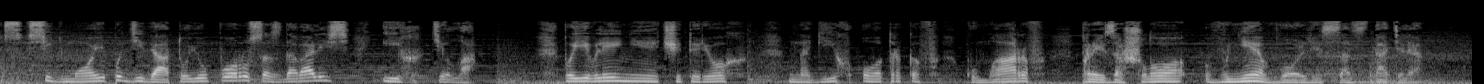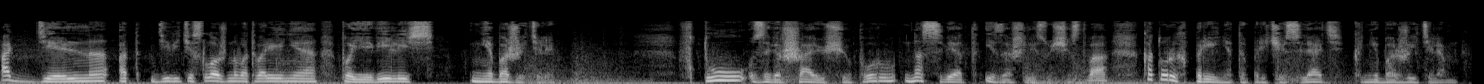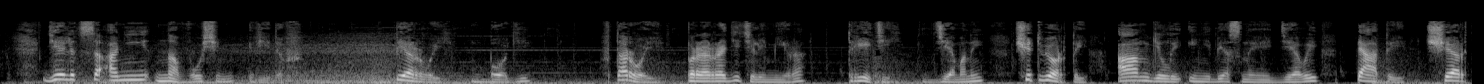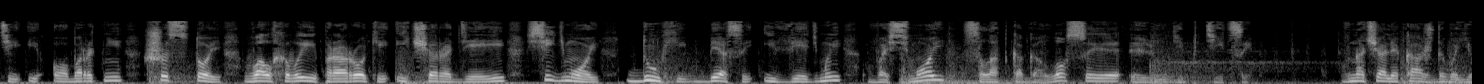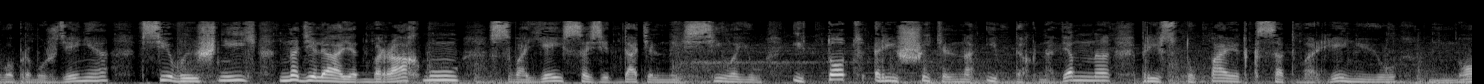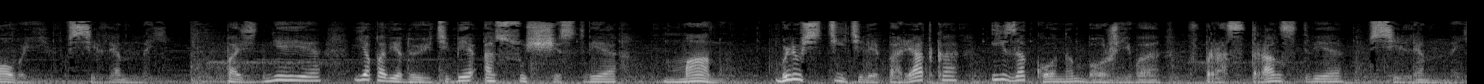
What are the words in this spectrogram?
С седьмой по девятую пору создавались их тела. Появление четырех ногих отроков, кумаров, произошло вне воли Создателя. Отдельно от девятисложного творения появились небожители. В ту завершающую пору на свет изошли существа, которых принято причислять к небожителям. Делятся они на восемь видов. Первый — боги, второй — прародители мира, третий — демоны, четвертый — ангелы и небесные девы, пятый — черти и оборотни, шестой — волхвы, пророки и чародеи, седьмой — духи, бесы и ведьмы, восьмой — сладкоголосые люди-птицы. В начале каждого его пробуждения Всевышний наделяет Брахму своей созидательной силою, и тот решительно и вдохновенно приступает к сотворению новой Вселенной. Позднее я поведаю тебе о существе Ману, блюстители порядка и закона Божьего в пространстве Вселенной.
